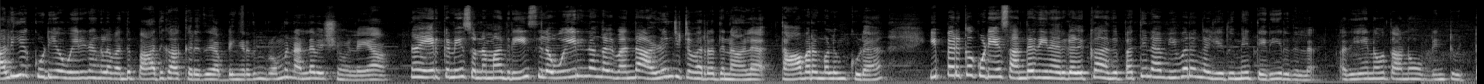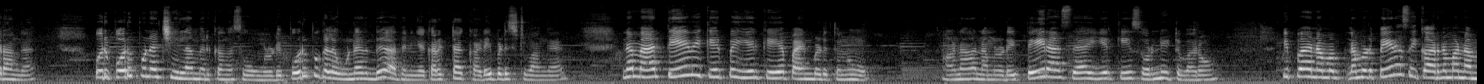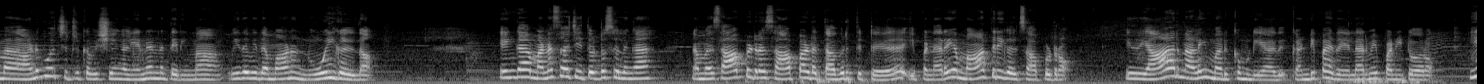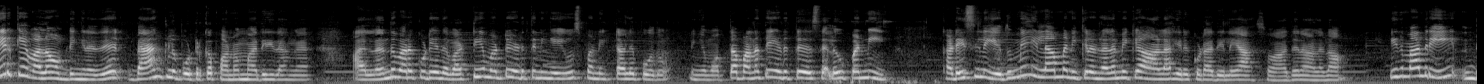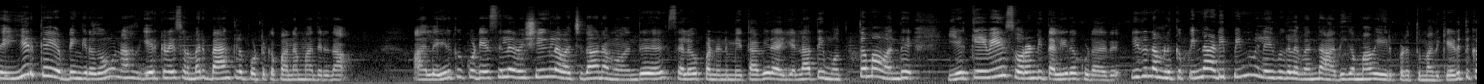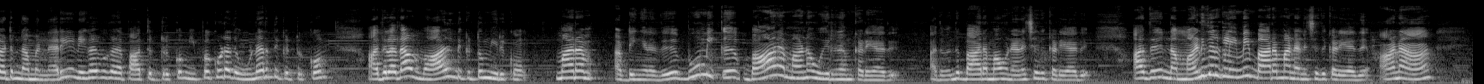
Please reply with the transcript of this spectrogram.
அழியக்கூடிய உயிரினங்களை வந்து பாதுகாக்கிறது அப்படிங்கிறது ரொம்ப நல்ல விஷயம் இல்லையா? நான் ஏற்கனவே சொன்ன மாதிரி சில உயிரினங்கள் வந்து அழிஞ்சிட்டு வர்றதுனால தாவரங்களும் கூட இப்போ இருக்கக்கூடிய சந்ததியினர்களுக்கு அதை பற்றின விவரங்கள் எதுவுமே தெரியறதில்ல. அது ஏனோ தானோ அப்படின்ட்டு விட்டுறாங்க. ஒரு பொறுப்புணர்ச்சி இல்லாமல் இருக்காங்க. ஸோ உங்களுடைய பொறுப்புகளை உணர்ந்து அதை நீங்கள் கரெக்டாக கடைபிடிச்சிட்டு வாங்க. நம்ம தேவைக்கேற்ப இயற்கையை பயன்படுத்தணும். ஆனால் நம்மளுடைய பேராசை இயற்கையை சுரண்டிட்டு வரோம். இப்போ நம்ம நம்மளோட பேராசை காரணமாக நம்ம அனுபவிச்சுட்டு இருக்க விஷயங்கள் என்னென்ன தெரியுமா? விதவிதமான நோய்கள் தான். எங்கள் மனசாட்சி தொட்டு சொல்லுங்கள் நம்ம சாப்பிட்ற சாப்பாடை தவிர்த்துட்டு இப்போ நிறைய மாத்திரைகள் சாப்பிட்றோம். இது யாருனாலையும் மறுக்க முடியாது. கண்டிப்பாக இதை எல்லாருமே பண்ணிட்டு வரோம். இயற்கை வளம் அப்படிங்கிறது பேங்க்கில் போட்டிருக்க பணம் மாதிரி தாங்க அதுலேருந்து வரக்கூடிய அந்த வட்டியை மட்டும் எடுத்து நீங்கள் யூஸ் பண்ணிக்கிட்டாலே போதும். நீங்கள் மொத்த பணத்தையும் எடுத்து செலவு பண்ணி கடைசியில் எதுவுமே இல்லாமல் நிற்கிற நிலைமைக்கு ஆளாகிடக்கூடாது இல்லையா? ஸோ அதனால தான் இது மாதிரி இந்த இயற்கை அப்படிங்கிறதும் நான் ஏற்கனவே சொன்ன மாதிரி பேங்க்கில் போட்டிருக்க பண்ண மாதிரி தான் அதில் இருக்கக்கூடிய சில விஷயங்களை வச்சு தான் நம்ம வந்து செலவு பண்ணணுமே தவிர எல்லாத்தையும் மொத்தமாக வந்து இயற்கையவே சுரண்டி தள்ளிடக்கூடாது. இது நம்மளுக்கு பின்னாடி பின் விளைவுகளை வந்து அதிகமாகவே ஏற்படுத்தும். அதுக்கு எடுத்துக்காட்டு நம்ம நிறைய நிகழ்வுகளை பார்த்துட்ருக்கோம். இப்போ கூட அதை உணர்ந்துக்கிட்டு இருக்கோம் அதில் தான் வாழ்ந்துக்கிட்டும் இருக்கும். மரம் அப்படிங்கிறது பூமிக்கு பாரமான உயிரினம் கிடையாது. அது வந்து பாரமாகவும் நினச்சது கிடையாது. அது நம் மனிதர்களையுமே பாரமாக நினச்சது கிடையாது. ஆனால்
